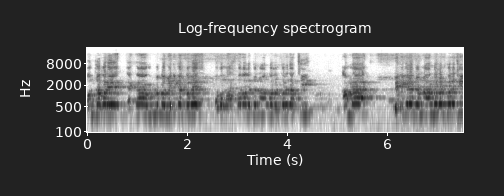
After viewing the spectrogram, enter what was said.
পঞ্চগড়ে একটা উন্নত মেডিকেল কলেজ এবং হাসপাতালের জন্য আন্দোলন করে যাচ্ছি। আমরা মেডিকেলের জন্য আন্দোলন করেছি।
